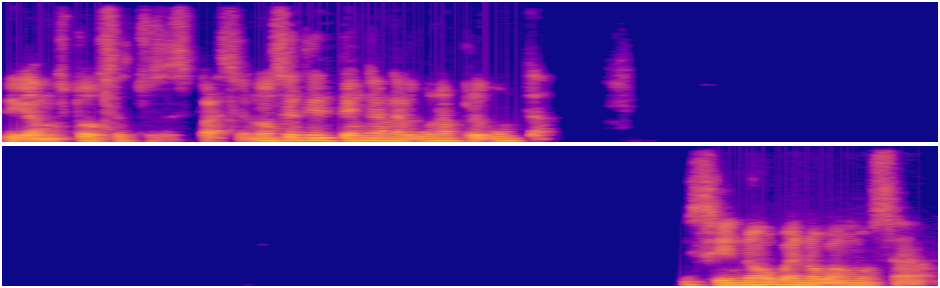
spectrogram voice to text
digamos, todos estos espacios. No sé si tengan alguna pregunta. Si no, bueno, vamos a,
